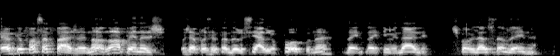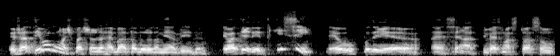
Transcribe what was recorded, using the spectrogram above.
é, o que o Força faz, né? não, não apenas os apresentadores se abrem um pouco né, da, da intimidade, os convidados também, né? Eu já tive algumas paixões arrebatadoras na minha vida. Eu acredito que sim. Eu poderia, é, sei lá, tivesse uma situação,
